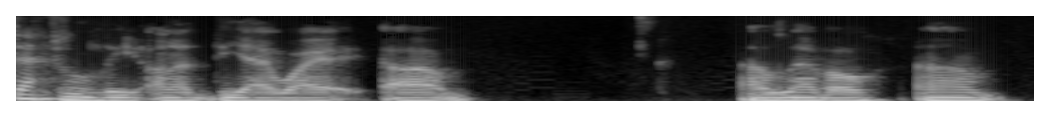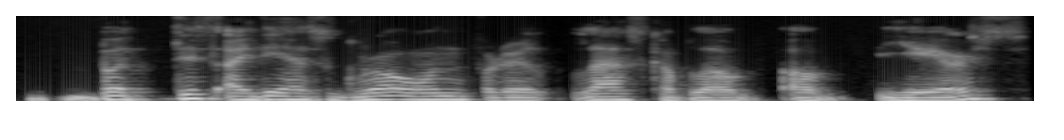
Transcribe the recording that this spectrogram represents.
definitely on a DIY um, uh, level. Um, but this idea has grown for the last couple of, of years.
